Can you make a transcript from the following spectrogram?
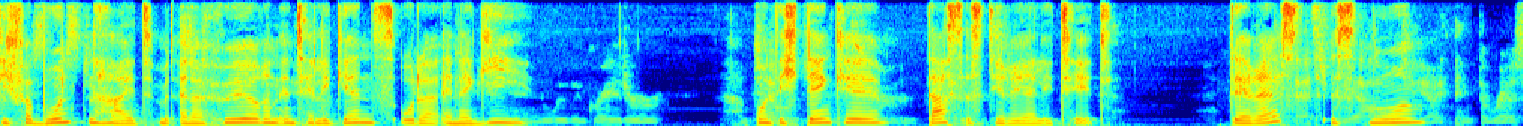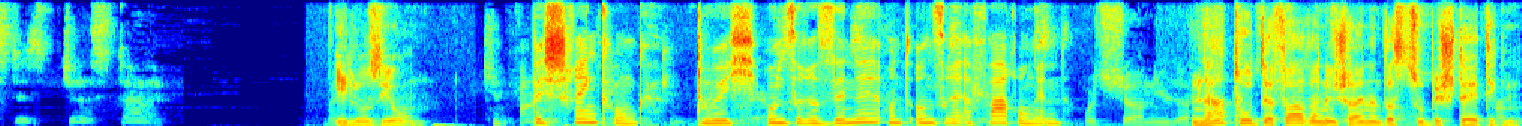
Die Verbundenheit mit einer höheren Intelligenz oder Energie. Und ich denke, das ist die Realität. Der Rest ist nur Illusion. Beschränkung durch unsere Sinne und unsere Erfahrungen. Nahtoderfahrene scheinen das zu bestätigen.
